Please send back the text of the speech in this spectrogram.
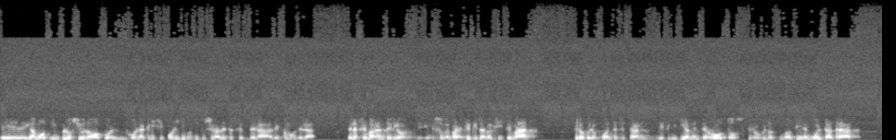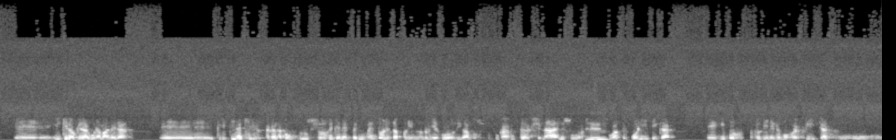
eh, digamos, implosionó con, con la crisis político-institucional de, este, de, la, digamos, de la de la semana anterior. Eso me parece que ya no existe más, creo que los puentes están definitivamente rotos, creo que no, no tienen vuelta atrás, eh, y creo que de alguna manera eh, Cristina quiere sacar la conclusión de que el experimento le está poniendo en riesgo, digamos, su capital accional y su base, su base política, eh, y por lo tanto tiene que mover fichas, o,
